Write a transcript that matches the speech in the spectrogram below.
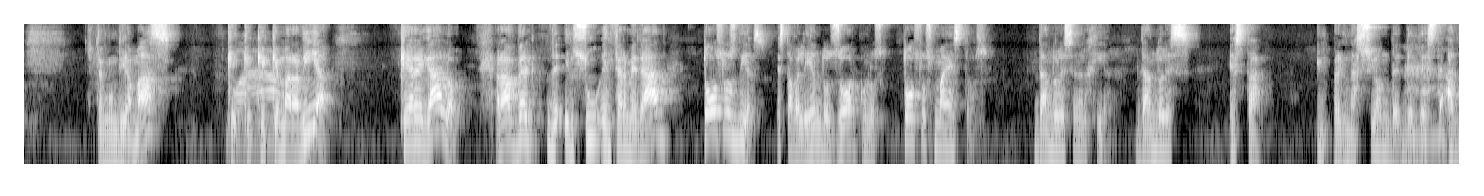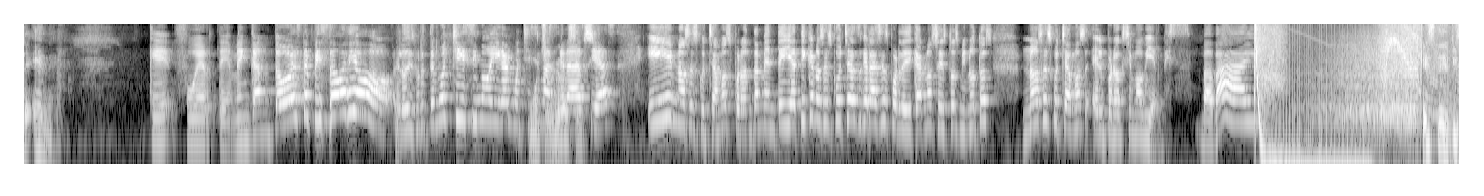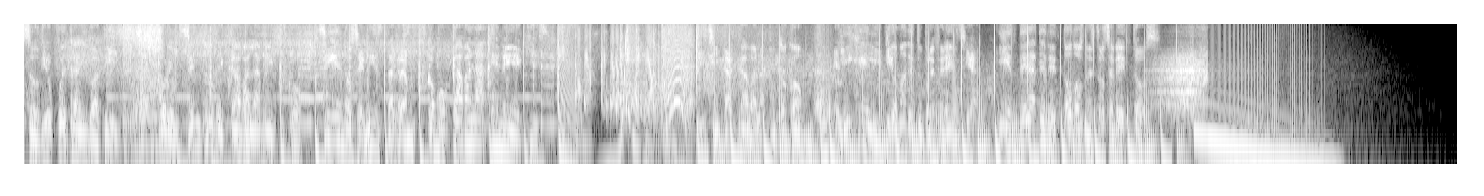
Yo tengo un día más. ¡Qué, qué, qué, maravilla! ¡Qué regalo! Ravberg en su enfermedad todos los días estaba leyendo Zor con los, todos los maestros, dándoles energía, dándoles esta impregnación de, este ADN. Qué fuerte, me encantó este episodio, lo disfruté muchísimo, Igal, muchísimas gracias. Y nos escuchamos prontamente. Y a ti que nos escuchas, gracias por dedicarnos estos minutos. Nos escuchamos el próximo viernes. Bye bye. Este episodio fue traído a ti por el Centro de Cábala México. Síguenos en Instagram como Cábala MX. Visita elige el idioma de tu preferencia y entérate de todos nuestros eventos.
